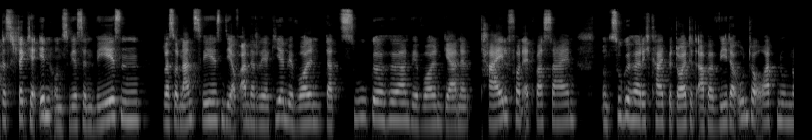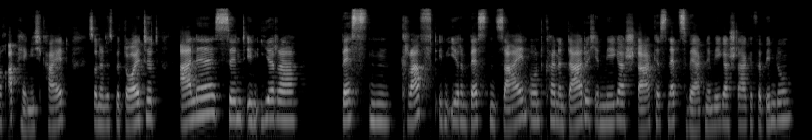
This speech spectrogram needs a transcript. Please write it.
das steckt ja in uns. Wir sind Wesen, Resonanzwesen, die auf andere reagieren. Wir wollen dazugehören. Wir wollen gerne Teil von etwas sein. Und Zugehörigkeit bedeutet aber weder Unterordnung noch Abhängigkeit, sondern es bedeutet, alle sind in ihrer besten Kraft, in ihrem besten Sein und können dadurch ein mega starkes Netzwerk, eine mega starke Verbindung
